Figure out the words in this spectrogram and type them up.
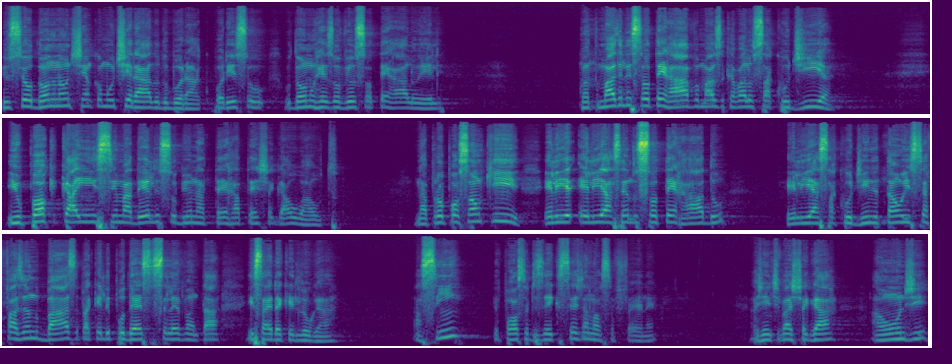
e o seu dono não tinha como tirá-lo do buraco. Por isso o dono resolveu soterrá-lo ele. Quanto mais ele soterrava, mais o cavalo sacudia. E o pó que caía em cima dele subiu na terra até chegar ao alto. Na proporção que ele, ele ia sendo soterrado, ele ia sacudindo, então isso ia fazendo base para que ele pudesse se levantar e sair daquele lugar. Assim, eu posso dizer que seja a nossa fé, né? A gente vai chegar aonde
